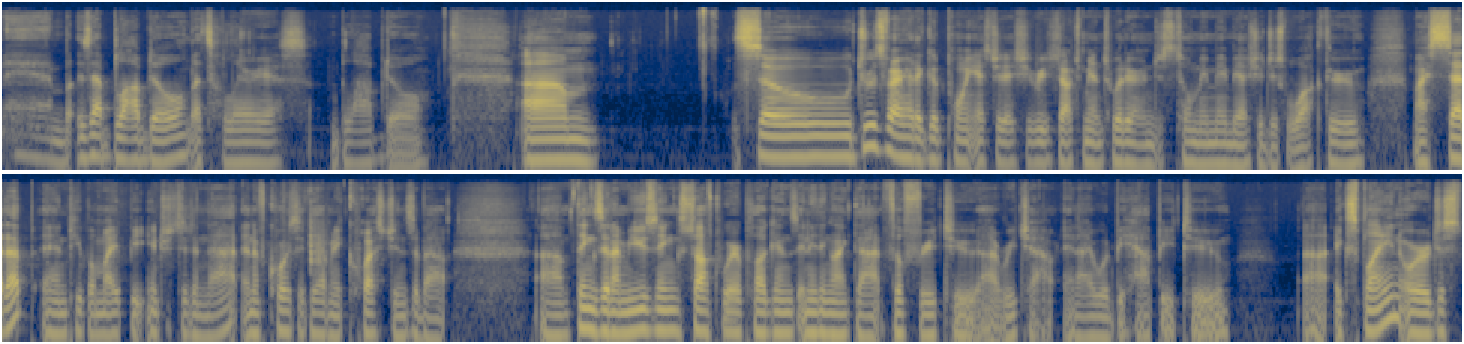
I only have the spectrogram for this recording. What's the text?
Man, is that Blobdole? That's hilarious. Blobdole. Um, so Druid's Fire had a good point yesterday. She reached out to me on Twitter and just told me maybe I should just walk through my setup, and people might be interested in that. And of course, if you have any questions about um, things that I'm using, software, plugins, anything like that, feel free to uh, reach out, and I would be happy to uh, explain or just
